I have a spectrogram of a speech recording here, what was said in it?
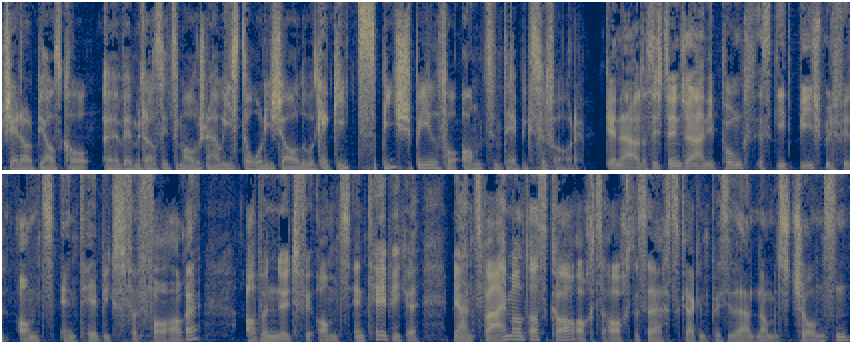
Gerard Biasco, äh, wenn wir das jetzt mal schnell historisch anschauen, gibt es Beispiele von Amtsenthebungsverfahren? Genau, das ist der entscheidende Punkt. Es gibt Beispiele für Amtsenthebungsverfahren aber nicht für Amtsenthebungen. Wir haben zweimal das gehabt, 1868 gegen einen Präsidenten namens Johnson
